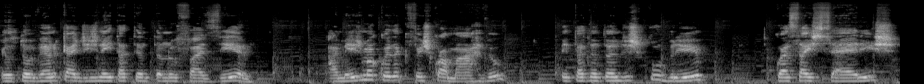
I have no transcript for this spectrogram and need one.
eu tô vendo que a Disney tá tentando fazer a mesma coisa que fez com a Marvel e tá tentando descobrir com essas séries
